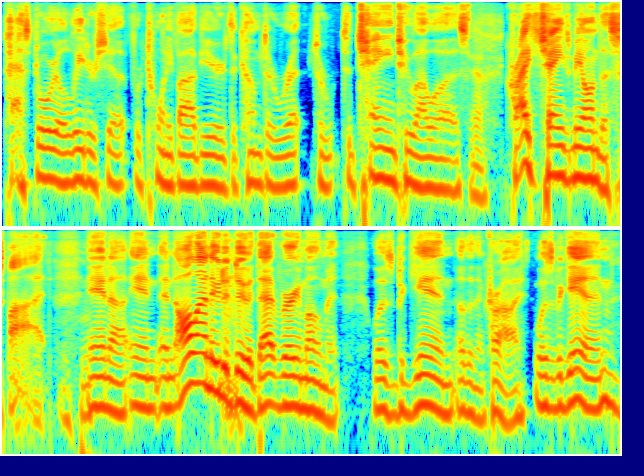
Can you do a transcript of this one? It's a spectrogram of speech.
pastoral leadership for 25 years to come to re, to, to change who I was. Yeah. Christ changed me on the spot. And uh, and and all I knew to do at that very moment was begin other than cry, was begin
